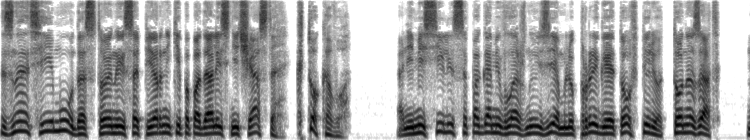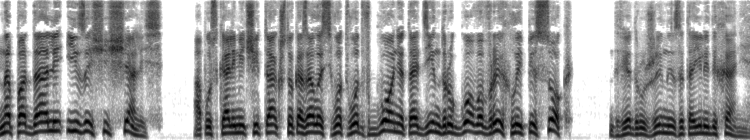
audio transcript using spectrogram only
Знать ему достойные соперники попадались нечасто, кто кого. Они месили сапогами влажную землю, прыгая то вперед, то назад. Нападали и защищались. Опускали мечи так, что, казалось, вот-вот вгонят один другого в рыхлый песок. Две дружины затаили дыхание.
